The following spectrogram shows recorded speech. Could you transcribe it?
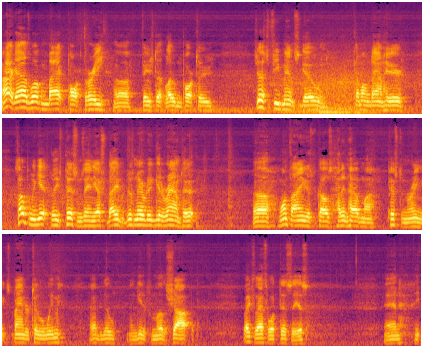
Alright guys, welcome back, part three. Uh, finished up loading part two just a few minutes ago and come on down here. I Was hoping to get these pistons in yesterday, but just never did get around to it. Uh, one thing is because I didn't have my piston ring expander tool with me. I had to go and get it from other shop. Basically that's what this is. And of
